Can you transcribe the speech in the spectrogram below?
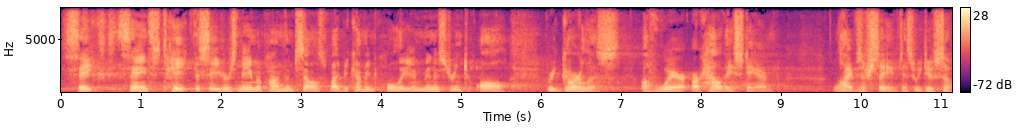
Saints take the Savior's name upon themselves by becoming holy and ministering to all, regardless of where or how they stand. Lives are saved as we do so.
